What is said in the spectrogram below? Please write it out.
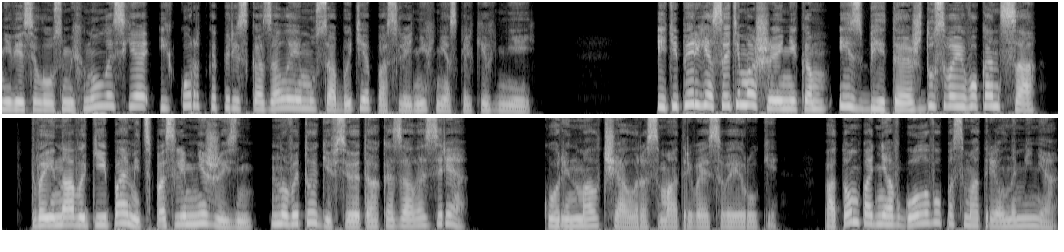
Невесело усмехнулась я и коротко пересказала ему события последних нескольких дней. «И теперь я с этим мошенником, избитая, жду своего конца. Твои навыки и память спасли мне жизнь, но в итоге все это оказалось зря». Корин молчал, рассматривая свои руки. Потом, подняв голову, посмотрел на меня.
